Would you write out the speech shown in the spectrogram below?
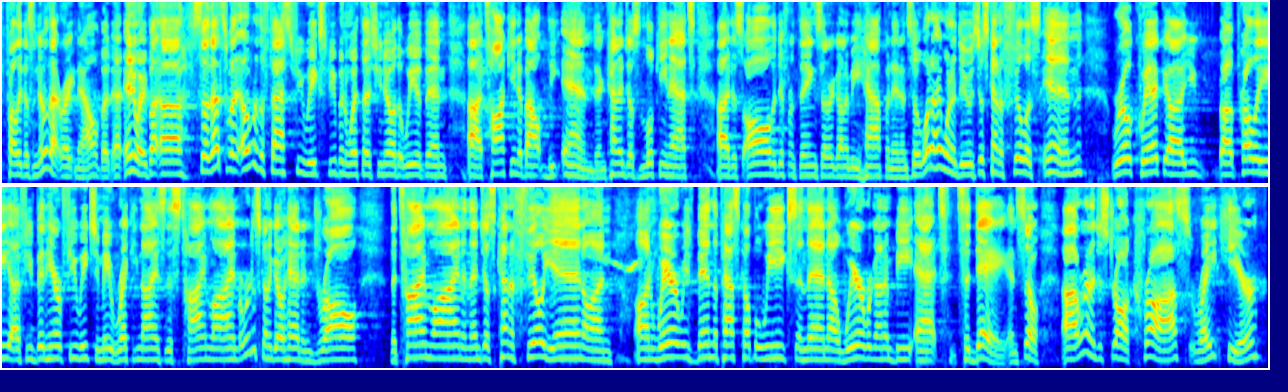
Probably doesn't know that right now, but uh, anyway, but uh, so that's what over the past few weeks, if you've been with us, you know that we have been uh, talking about the end and kind of just looking at uh, just all the different things that are going to be happening. And so, what I want to do is just kind of fill us in real quick. You probably, if you've been here a few weeks, you may recognize this timeline, but we're just going to go ahead and draw the timeline and then just kind of fill you in on, on where we've been the past couple weeks and then uh, where we're going to be at today. And so uh, we're going to just draw a cross right here.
